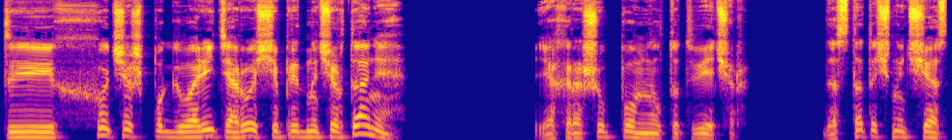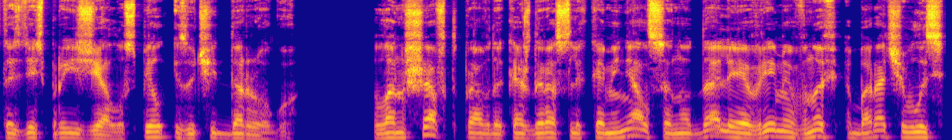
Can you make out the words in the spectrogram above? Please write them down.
«Ты хочешь поговорить о роще предначертания?» Я хорошо помнил тот вечер. Достаточно часто здесь проезжал, успел изучить дорогу. Ландшафт, правда, каждый раз слегка менялся, но далее время вновь оборачивалось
